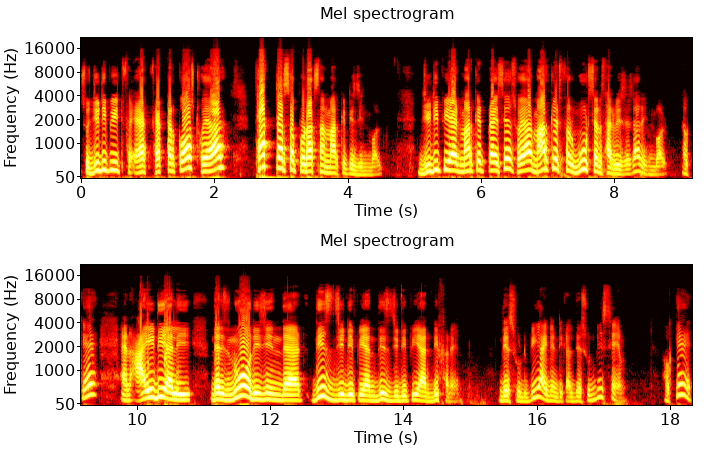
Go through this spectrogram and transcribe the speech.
So, GDP at factor cost where factors of production market is involved. GDP at market prices where markets for goods and services are involved okay? And ideally there is no reason that this GDP and this GDP are different. They should be identical. They should be same. Okay?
